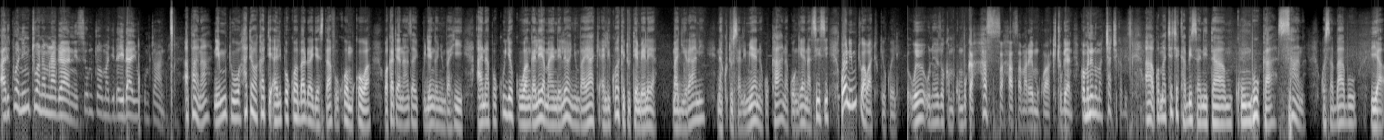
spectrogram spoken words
Alikuwa ni mtu wa namna gani? Sio mtu wa majidaidai huku mtaani. Hapana, ni mtu hata wakati alipokuwa bado hajastaafu kuwa mkoa, wakati anaanza kujenga nyumba hii, anapokuja kuangalia maendeleo ya nyumba yake, alikuwa akitutembelea majirani na kutusalimia na kukaa na kuongea na sisi. Kwa hiyo ni mtu wa watu kiukweli. Wewe unaweza ukamkumbuka hasa hasa marehemu kwa kitu gani? Kwa maneno machache kabisa. Ah, kwa machache kabisa nitamkumbuka sana kwa sababu ya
